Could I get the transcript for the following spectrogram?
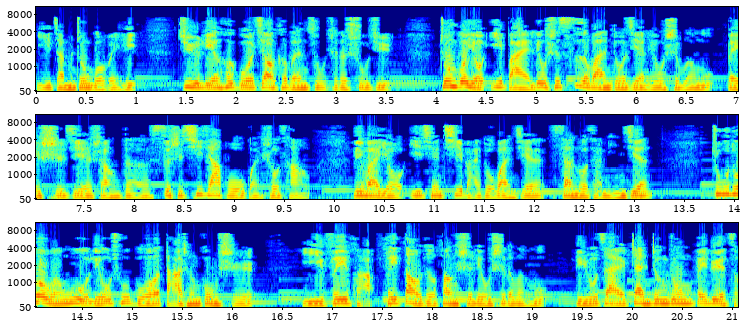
以咱们中国为例，据联合国教科文组织的数据，中国有一百六十四万多件流失文物被世界上的四十七家博物馆收藏，另外有一千七百多万件散落在民间。诸多文物流出国达成共识，以非法、非道德方式流失的文物，比如在战争中被掠走，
